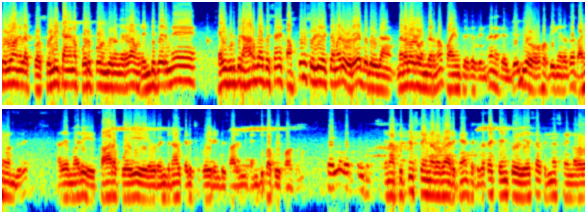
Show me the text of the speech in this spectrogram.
சொல்லுவாங்கல்ல இப்போ சொல்லிட்டாங்கன்னா பொறுப்பு வந்துருங்கிறத அவங்க ரெண்டு பேருமே கை கொடுத்து நார்மலா பேசுறாங்க. தப்புன்னு சொல்லி வச்ச மாதிரி ஒரே பதில் தான் மெடலோட வந்துடணும் கோயம்புத்தூருக்கு அப்படின்னு எனக்கு ஜொலியோ அப்படிங்கறத பயம் வந்தது. அதே மாதிரி சாரை போய் ஒரு ரெண்டு நாள் கழிச்சு போய் ரெண்டு சாருங்க கண்டிப்பா போய் பார்க்கணும். நான் ஃபிட்னஸ் ட்ரைனராக தான் இருக்கேன். கிட்டத்தட்ட டென் டுவெல் இயர்ஸாக ஃபிட்னஸ் ட்ரைனராக தான்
